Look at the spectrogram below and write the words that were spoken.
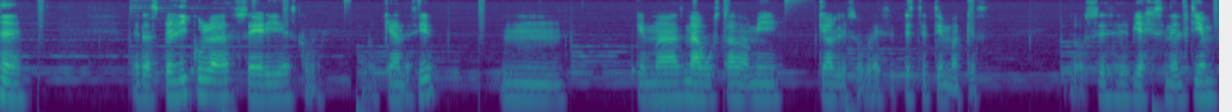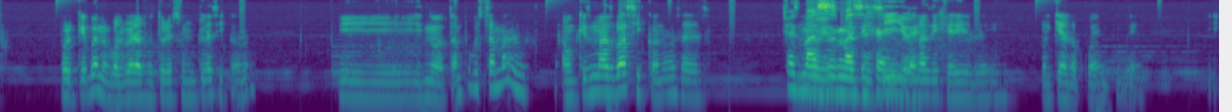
de las películas, series, como lo quieran decir, mm, que más me ha gustado a mí que hable sobre este tema que es los viajes en el tiempo. Porque bueno, Volver al Futuro es un clásico, ¿no? Y no, tampoco está mal, aunque es más básico, ¿no? O sea, es, más, es más sencillo, digerible. es más digerible, cualquiera lo puede entender. Y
